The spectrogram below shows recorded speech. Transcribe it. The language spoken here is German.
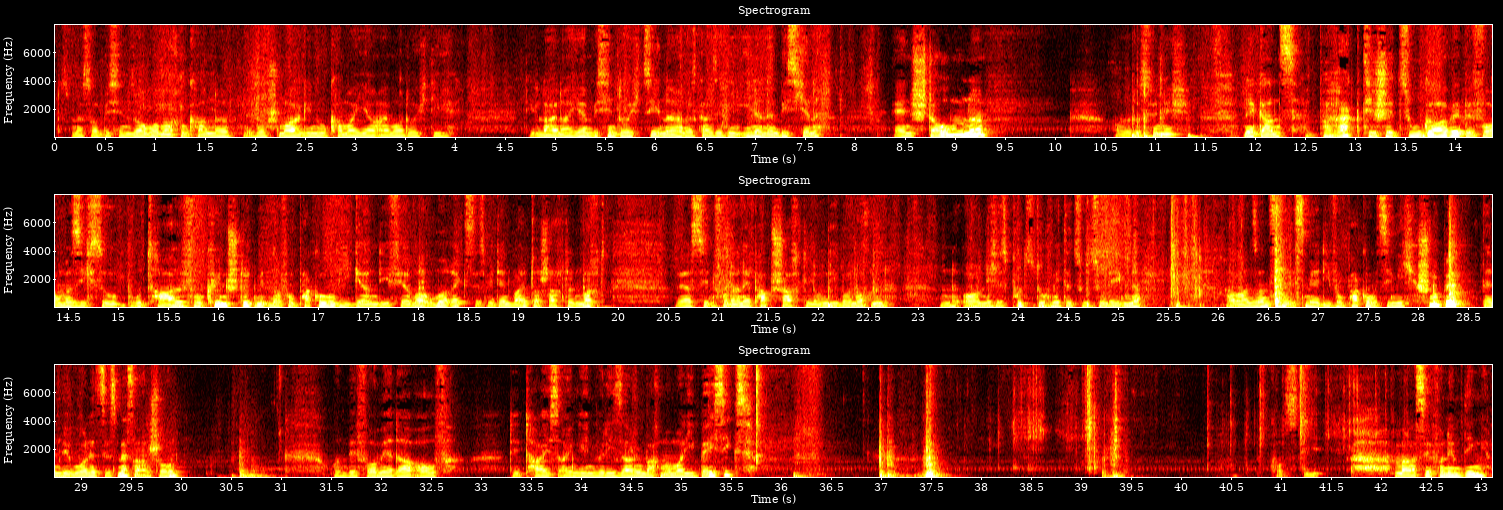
das Messer ein bisschen sauber machen kann. Ne? Ist auch schmal genug, kann man hier einmal durch die, die Liner hier ein bisschen durchziehen. Ne? Das ganze Ding innen ein bisschen entstauben. Ne? Also das finde ich eine ganz praktische Zugabe, bevor man sich so brutal verkünstelt mit einer Verpackung, wie gern die Firma Umarex das mit den Walter-Schachteln macht. Wäre es sinnvoller eine Pappschachtel und lieber noch ein ein ordentliches Putztuch mit dazu zu legen. Ne? Aber ansonsten ist mir die Verpackung ziemlich schnuppe, denn wir wollen jetzt das Messer anschauen. Und bevor wir da auf Details eingehen, würde ich sagen, machen wir mal die Basics. Kurz die Maße von dem Ding.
